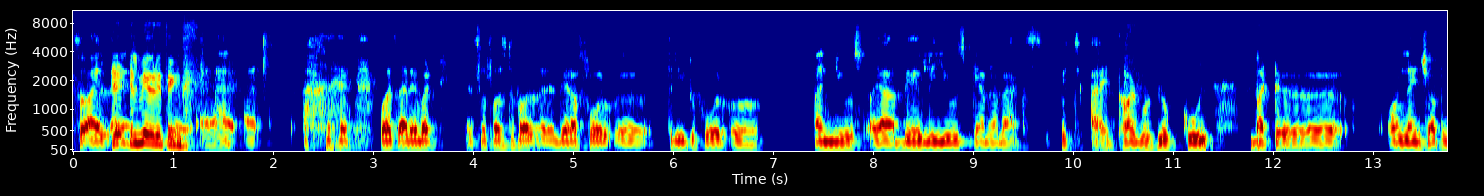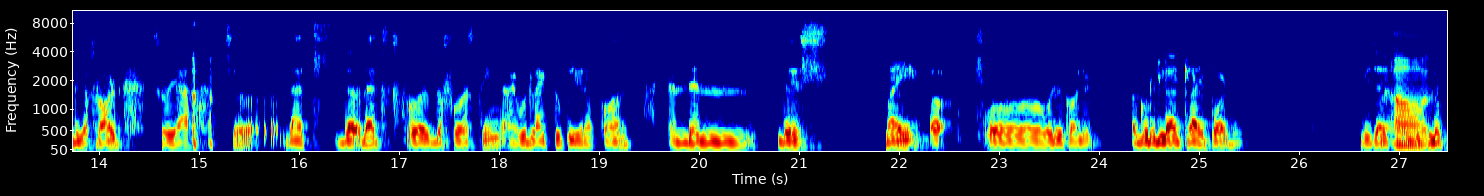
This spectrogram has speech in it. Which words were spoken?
so I'll tell, tell me uh, everything. I, I, I, what's that? But so first of all, uh, there are four, uh, three to four unused, yeah, barely used camera bags, which I thought would look cool, but online shopping is a fraud. So yeah, so that's the, that's the first thing I would like to clear up on, and then this, my uh, uh, what do you call it? A gorilla tripod, which I thought uh, would look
